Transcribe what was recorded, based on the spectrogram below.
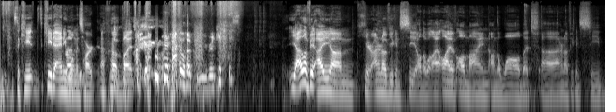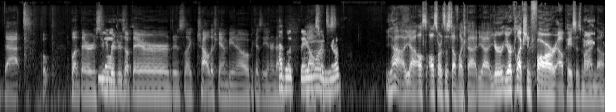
it's the key the key to any Love woman's heart. but I love Phoebe Bridgers. Yeah, I love it. I um here. I don't know if you can see it all the wall. I, I have all mine on the wall, but uh, I don't know if you can see that. Oh, but there's Phoebe Yeah. Bridgers up there. There's like Childish Gambino because of the internet. Have the same Yeah, all one. sorts of Yep. Yeah, yeah, all, all sorts of stuff like that. Yeah, your your collection far outpaces mine though.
